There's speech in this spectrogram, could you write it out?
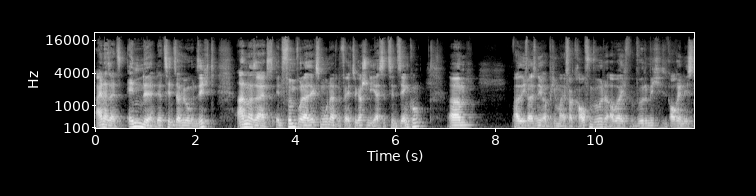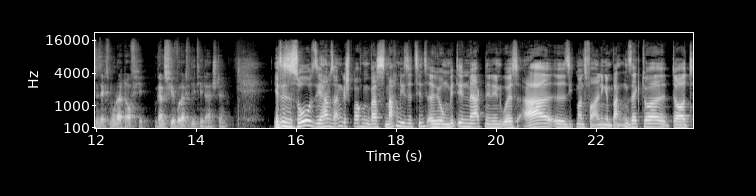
Einerseits Ende der Zinserhöhung in Sicht, andererseits in fünf oder sechs Monaten vielleicht sogar schon die erste Zinssenkung. Ähm, also ich weiß nicht, ob ich im Mai verkaufen würde, aber ich würde mich auch in den nächsten sechs Monaten auf ganz viel Volatilität einstellen. Jetzt ist es so, Sie haben es angesprochen, was machen diese Zinserhöhungen mit den Märkten in den USA? Äh, sieht man es vor allen Dingen im Bankensektor. Dort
